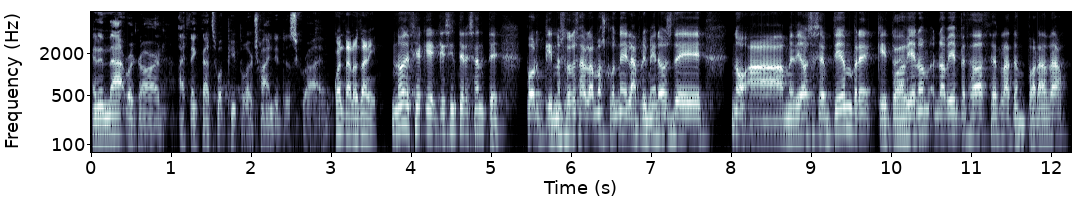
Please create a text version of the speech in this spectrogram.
And in that regard, I think that's what people are trying to describe. Cuéntanos, Dani. No, decía que, que es interesante porque nosotros hablamos con él a primeros de. No, a mediados de septiembre, que todavía no, no había empezado a hacer la temporada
